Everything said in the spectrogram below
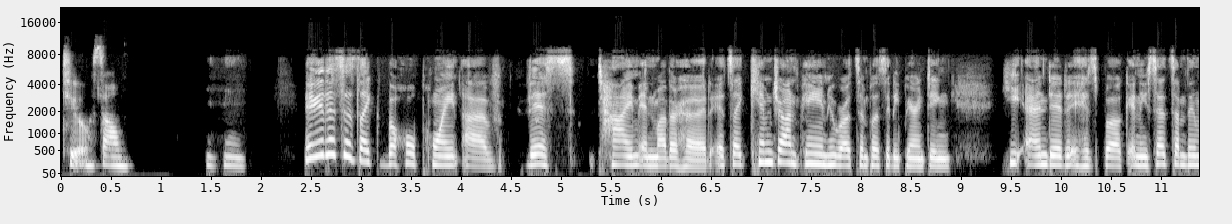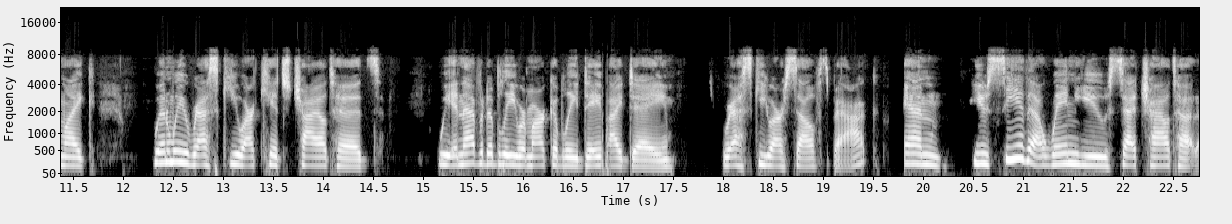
too. So mm-hmm. Maybe this is like the whole point of this time in motherhood. It's like Kim John Payne, who wrote Simplicity Parenting, he ended his book and he said something like, When we rescue our kids' childhoods, we inevitably, remarkably, day by day, rescue ourselves back. And you see that when you set childhood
